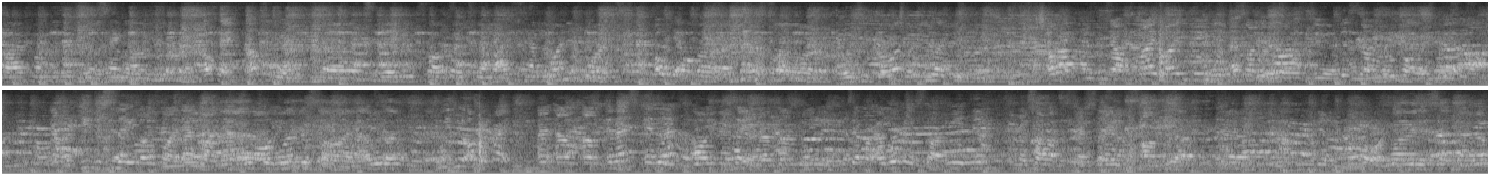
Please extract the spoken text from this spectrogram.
five minutes to hang on. All you can say in reference to me, except for and we're gonna start me and him, we're gonna start off the same thing on the uh, You want me to set that up?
